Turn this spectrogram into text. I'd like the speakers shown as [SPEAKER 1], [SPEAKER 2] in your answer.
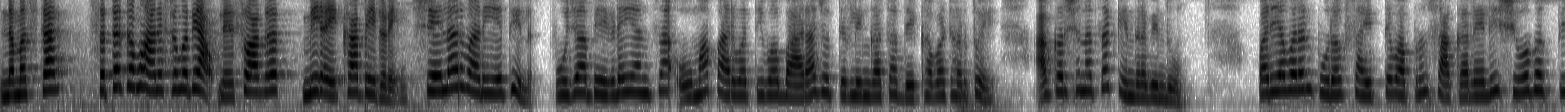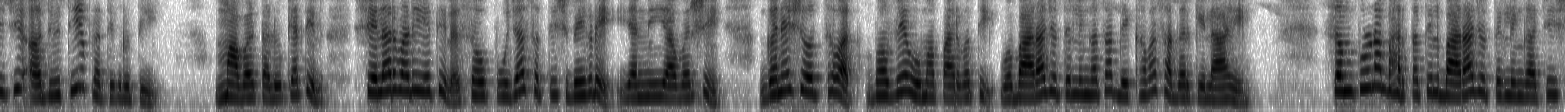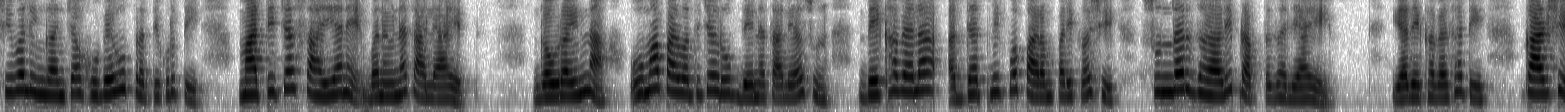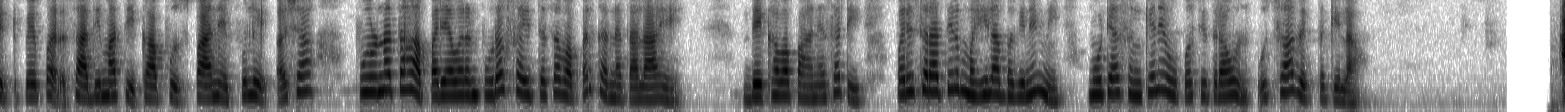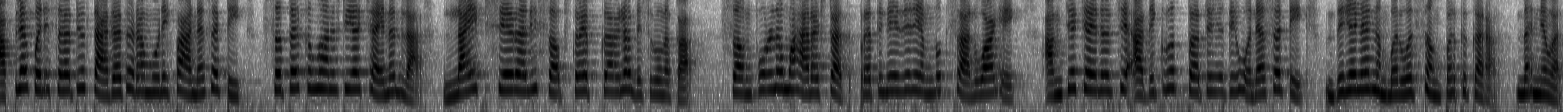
[SPEAKER 1] नमस्कार. सतर्क महाराष्ट्रामध्ये आपले स्वागत. मी रेखा बेगडे
[SPEAKER 2] शेलारवाडी येथील पूजा भेगडे यांचा ओमा पार्वती व बारा ज्योतिर्लिंगाचा देखावा ठरतोय आकर्षणाचा केंद्रबिंदू. पर्यावरणपूरक साहित्य वापरून साकारलेली शिवभक्तीची अद्वितीय प्रतिकृती. मावळ तालुक्यातील शेलारवाडी येथील सौ पूजा सतीश भेगडे यांनी यावर्षी गणेशोत्सवात भव्य उमा पार्वती व बारा ज्योतिर्लिंगाचा देखावा सादर केला आहे. संपूर्ण भारतातील बारा ज्योतिर्लिंगाची शिवलिंगांच्या हुबेहूब प्रतिकृती मातीच्या साह्याने बनविण्यात आल्या आहेत. गौराईंना उमा पार्वतीचे रूप देण्यात आले असून देखाव्याला आध्यात्मिक व पारंपरिक अशी सुंदर झळाळी प्राप्त झाली आहे. या देखाव्यासाठी कार्डशीट पेपर साधी माती कापूस पाने फुले अशा पूर्णतः पर्यावरणपूरक साहित्याचा वापर करण्यात आला आहे. देखावा पाहण्यासाठी परिसरातील महिला भगिनींनी मोठ्या संख्येने उपस्थित राहून उत्साह व्यक्त केला.
[SPEAKER 1] आपल्या परिसरातील ताज्या घडामोडी पाहण्यासाठी सतर्क महाराष्ट्र या चॅनलला लाईक शेअर आणि सबस्क्राईब करायला विसरू नका. संपूर्ण महाराष्ट्रात प्रतिनिधी नेमणूक चालू आहे. आमच्या चॅनलचे अधिकृत प्रतिनिधी होण्यासाठी दिलेल्या नंबरवर संपर्क करा. धन्यवाद.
